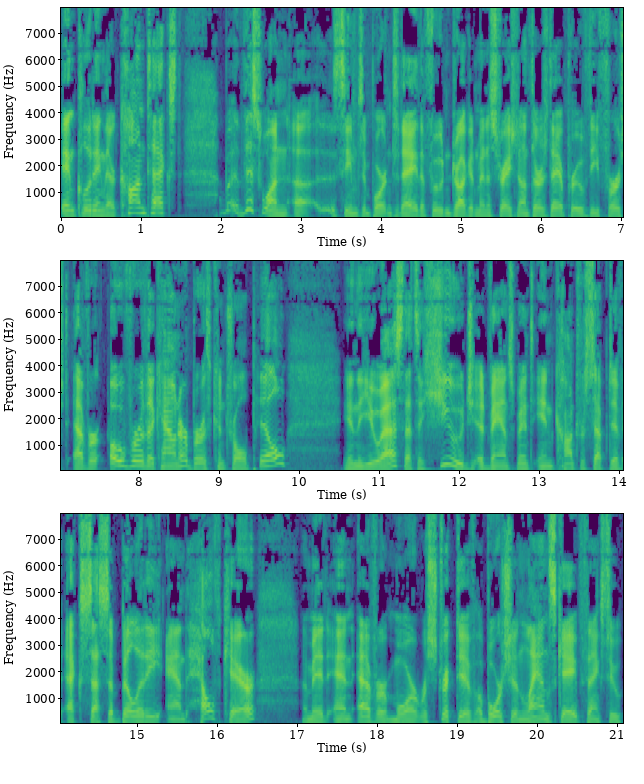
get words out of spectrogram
including their context. This one uh, seems important today. The Food and Drug Administration on Thursday approved the first ever over the counter birth control pill in the U.S. That's a huge advancement in contraceptive accessibility and health care amid an ever more restrictive abortion landscape, thanks to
